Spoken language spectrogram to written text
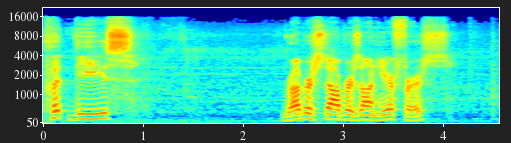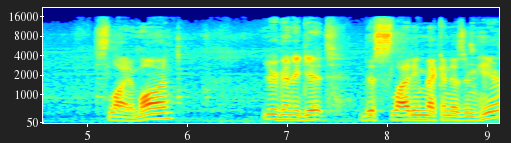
put these rubber stoppers on here first. Slide them on. You're gonna get this sliding mechanism here.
